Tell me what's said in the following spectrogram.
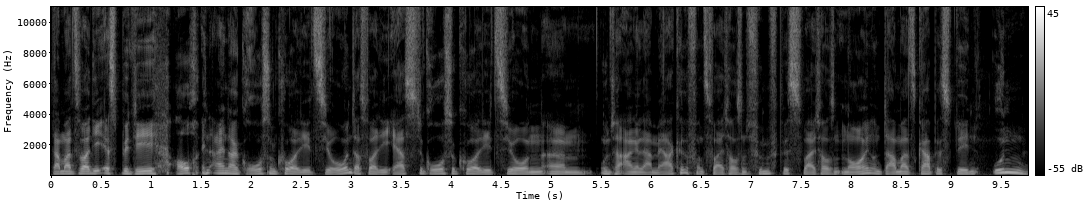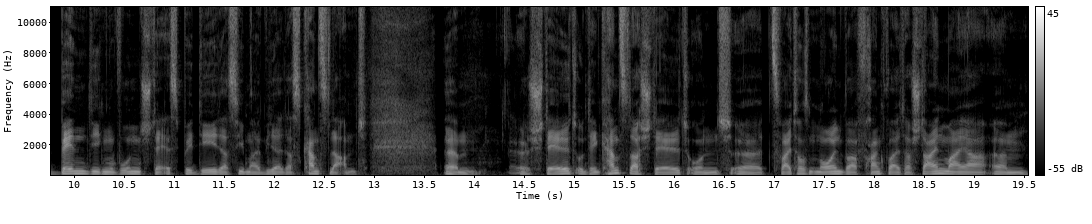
Damals war die SPD auch in einer großen Koalition. Das war die erste große Koalition ähm, unter Angela Merkel von 2005 bis 2009. Und damals gab es den unbändigen Wunsch der SPD, dass sie mal wieder das Kanzleramt ähm, äh, stellt und den Kanzler stellt. Und äh, 2009 war Frank-Walter Steinmeier ähm,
